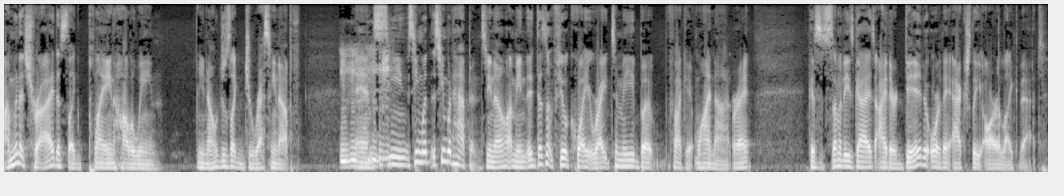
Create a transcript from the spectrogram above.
I'm going to try just like playing Halloween. You know, just like dressing up. Mm-hmm. and seeing seeing what seeing what happens. You know, I mean, it doesn't feel quite right to me, but fuck it, why not, right? Because some of these guys either did or they actually are like that,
